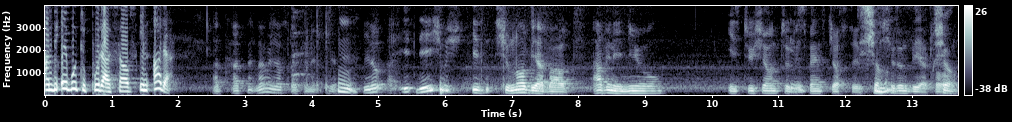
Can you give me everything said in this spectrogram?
and be able to put ourselves in order? I, I think, let me just step in it here. Mm. You know, it, the issue sh is, should not be about having a new institution to dispense justice. Sure. It shouldn't be at all. Sure,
